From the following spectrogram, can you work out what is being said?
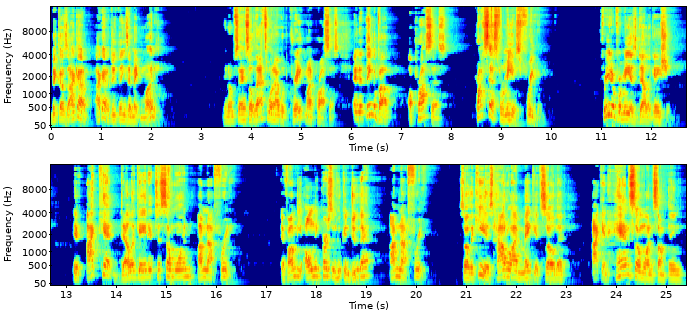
because I got, I got to do things that make money. You know what I'm saying? So that's when I would create my process. And the thing about a process, process for me is freedom. Freedom for me is delegation. If I can't delegate it to someone, I'm not free. If I'm the only person who can do that, I'm not free. So the key is how do I make it so that I can hand someone something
